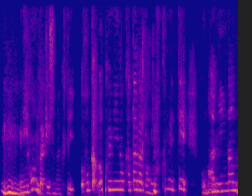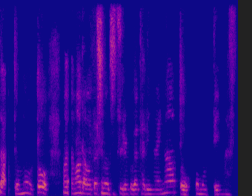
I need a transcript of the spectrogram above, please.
うん、日本だけじゃなくて他の国の方々も含めて 5万人なんだって思うとまだまだ私の実力が足りないなと思っています。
